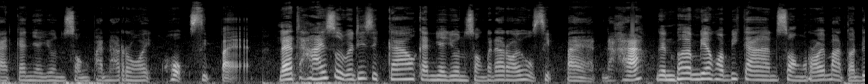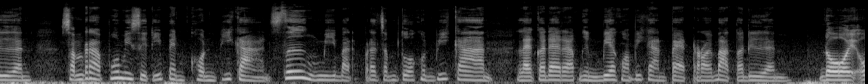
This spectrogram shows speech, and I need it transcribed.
18 กันยายน 2568 และท้ายสุดวันที่ 19 กันยายน 2568 นะคะ เงินเพิ่มเบี้ยความพิการ 200 บาทต่อเดือนสำหรับผู้มีสิทธิ์ที่เป็นคนพิการ ซึ่งมีบัตรประจำตัวคนพิการ และก็ได้รับเงินเบี้ยความพิการ 800 บาทต่อเดือน โดยโอ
